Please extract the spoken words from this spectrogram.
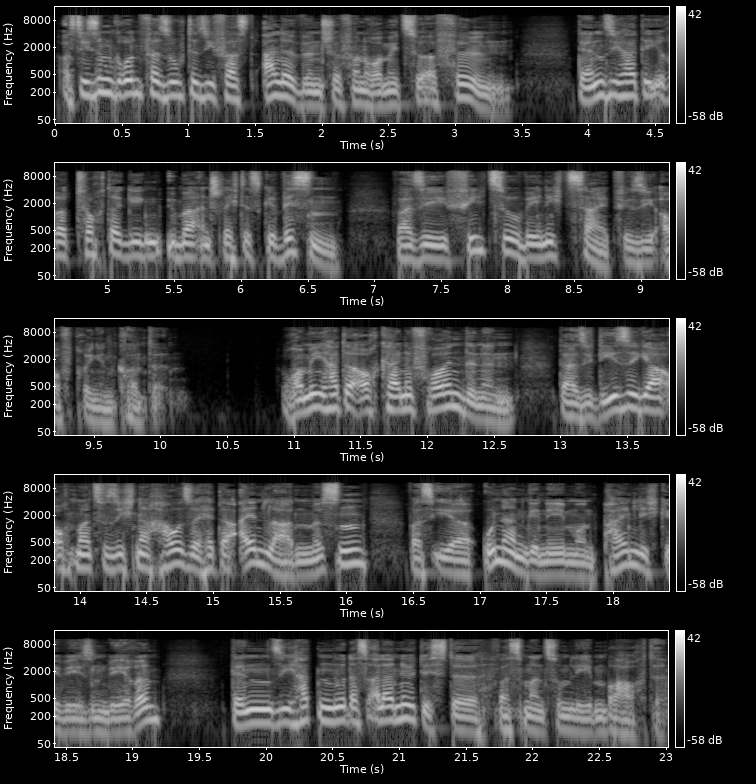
Aus diesem Grund versuchte sie fast alle Wünsche von Romy zu erfüllen, denn sie hatte ihrer Tochter gegenüber ein schlechtes Gewissen, weil sie viel zu wenig Zeit für sie aufbringen konnte. Romy hatte auch keine Freundinnen, da sie diese ja auch mal zu sich nach Hause hätte einladen müssen, was ihr unangenehm und peinlich gewesen wäre, denn sie hatten nur das Allernötigste, was man zum Leben brauchte.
